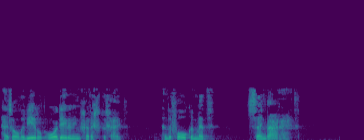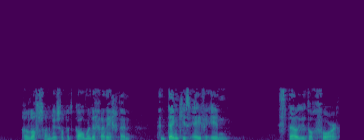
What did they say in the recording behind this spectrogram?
Hij zal de wereld oordelen in gerechtigheid en de volken met zijn waarheid. Een lofzang dus op het komende gericht en en denk eens even in. Stel je toch voor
